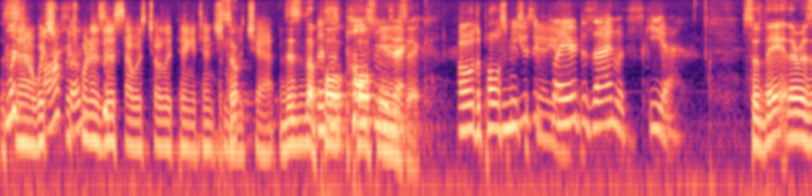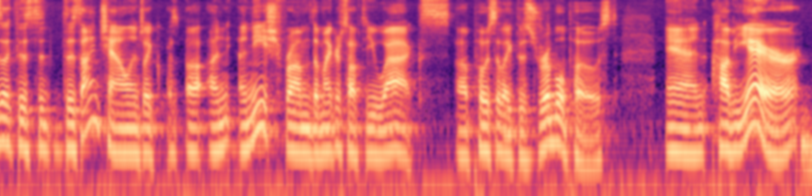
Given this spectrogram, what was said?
Now, which which one is this? I was totally paying attention So to the chat. this is the This is Pulse pulse, Music. music. Oh, the Pulse music, Music yeah, yeah. player design with Skia. So they there was like this design challenge. Like uh, Anish from the Microsoft UX uh, posted like this Dribbble post, and Javier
